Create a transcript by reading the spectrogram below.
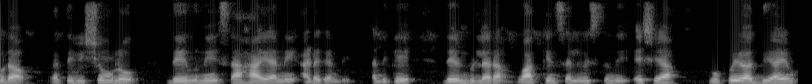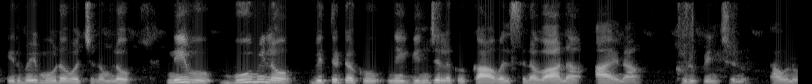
కూడా ప్రతి విషయంలో దేవుని సహాయాన్ని అడగండి. అందుకే దేవుని బిళ్ళరా వాక్యం సెలవిస్తుంది. యషయా ముప్పై అధ్యాయం ఇరవై మూడవ వచనంలో నీవు భూమిలో విత్తుటకు నీ గింజలకు కావలసిన వాన ఆయన కురిపించును. అవును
